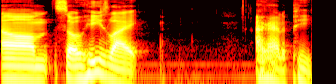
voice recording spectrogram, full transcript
Um, so he's like, I gotta pee.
